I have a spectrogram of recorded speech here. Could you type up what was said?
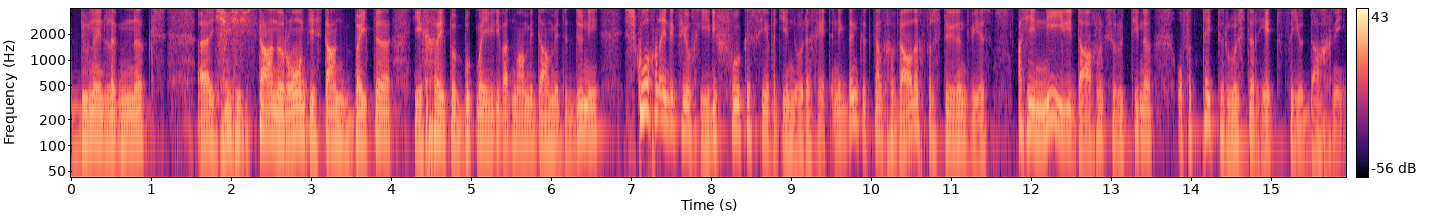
doen eintlik niks. Uh, jy staan rond, jy staan buite, jy gryp 'n boek, maar jy weet nie wat maar met daarmee te doen nie. Skool gaan eintlik vir jou hierdie fokus gee wat jy nodig het. En ek dink dit kan geweldig frustrerend wees as jy jy nie hierdie daaglikse rotine of 'n tydrooster het vir jou dag nie.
